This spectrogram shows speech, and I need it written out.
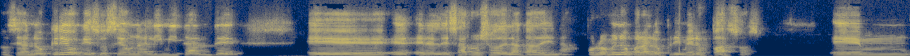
O sea, no creo que eso sea una limitante eh, en el desarrollo de la cadena, por lo menos para los primeros pasos. Em,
